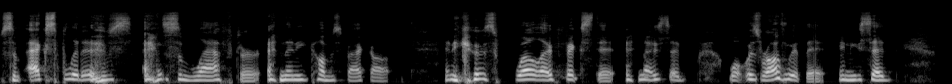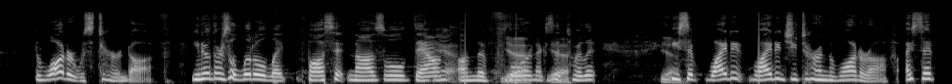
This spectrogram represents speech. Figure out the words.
some expletives and some laughter. And then he comes back up and he goes, well, I fixed it. And I said, what was wrong with it? And he said, the water was turned off. You know, there's a little like faucet nozzle down Yeah. on the floor Yeah, next to the toilet. Yeah. He said, "Why did why did you turn the water off?" I said,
